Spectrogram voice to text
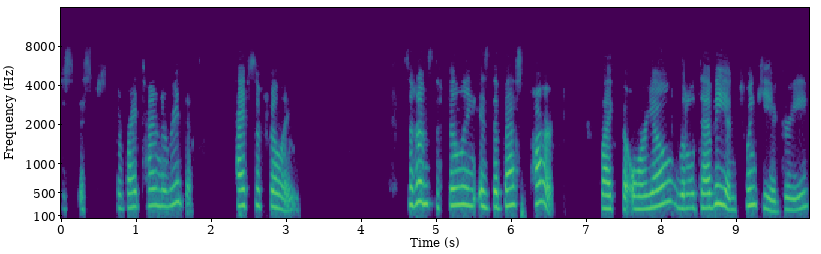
just it's just the right time to read this. Types of filling. Sometimes the filling is the best part. Like the Oreo, Little Debbie, and Twinkie agree.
